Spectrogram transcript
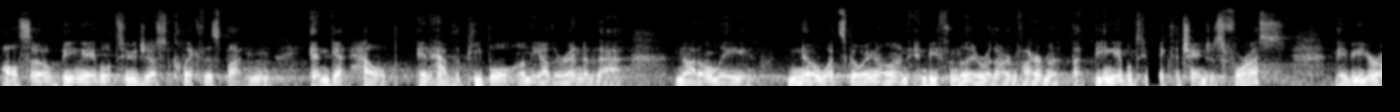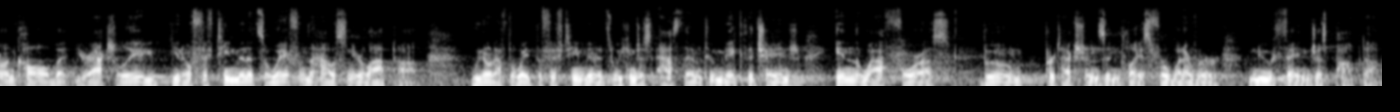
Also, being able to just click this button and get help and have the people on the other end of that not only know what's going on and be familiar with our environment, but being able to make the changes for us. Maybe you're on call, but you're actually, you know, 15 minutes away from the house and your laptop. We don't have to wait the 15 minutes. We can just ask them to make the change in the WAF for us. Boom, protections in place for whatever new thing just popped up.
